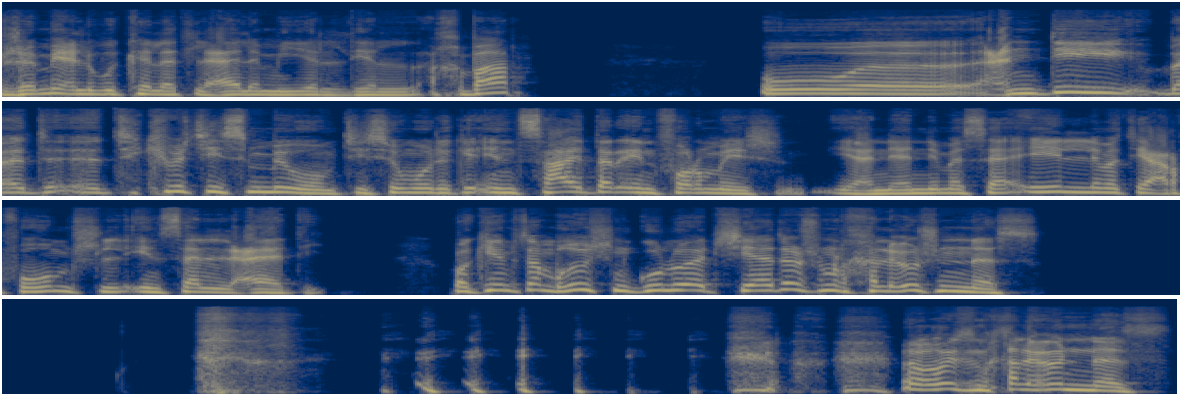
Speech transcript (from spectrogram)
جميع الوكالات العالمية ديال الأخبار. وعندي كيف تيسميوهم؟ تيسموا لك insider information يعني عندي مسائل اللي ما تعرفوهمش الإنسان العادي. ولكن ما تنبغيوش نقولوا هذا الشيء هذا باش ما نخلعوش الناس. واش نخلعوا الناس.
